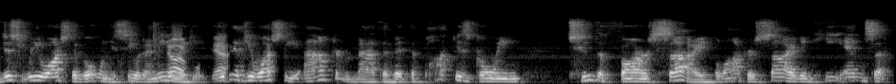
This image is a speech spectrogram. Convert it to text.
just rewatch the goal and you see what I mean. No, like, yeah. even if you watch the aftermath of it the puck is going to the far side, blocker's side, and he ends up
